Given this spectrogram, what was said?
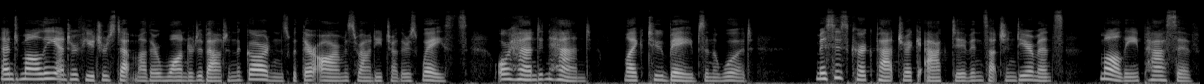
and Molly and her future stepmother wandered about in the gardens with their arms round each other's waists, or hand in hand, like two babes in the wood; Mrs. Kirkpatrick active in such endearments, Molly passive,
